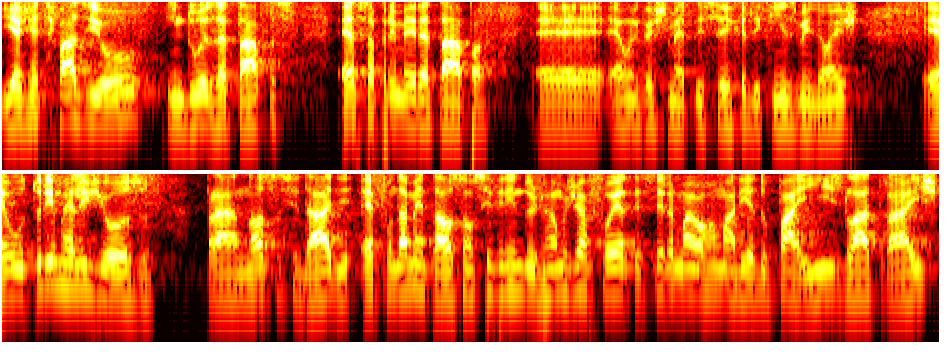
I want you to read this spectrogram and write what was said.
e a gente faseou em duas etapas. Essa primeira etapa é, é um investimento de cerca de 15 milhões. É o turismo religioso para a nossa cidade é fundamental. São Severino dos Ramos já foi a terceira maior romaria do país lá atrás,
